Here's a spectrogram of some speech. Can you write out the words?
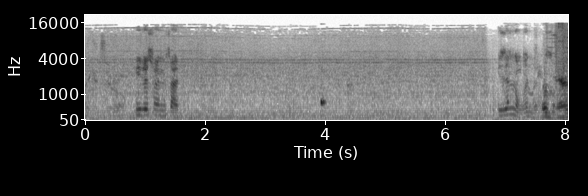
Make it zero. He just went inside. He's in the window. Oh man.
